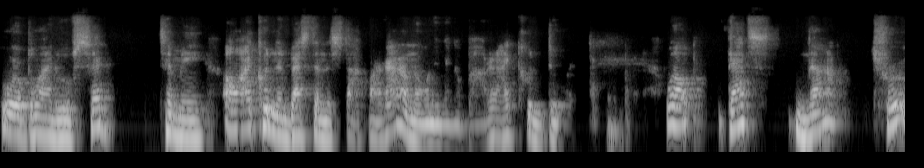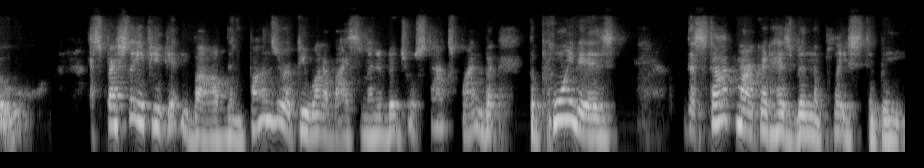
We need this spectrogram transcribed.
who are blind who have said to me, Oh, I couldn't invest in the stock market. I don't know anything about it. I couldn't do it. Well, that's not true, especially if you get involved in funds or if you want to buy some individual stocks, fine. But the point is, the stock market has been the place to be.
